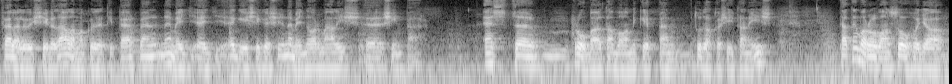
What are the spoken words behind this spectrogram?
felelősség az államok közötti perben nem egy, egy egészséges, nem egy normális e, simpár. Ezt próbáltam valamiképpen tudatosítani is. Tehát nem arról van szó, hogy a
